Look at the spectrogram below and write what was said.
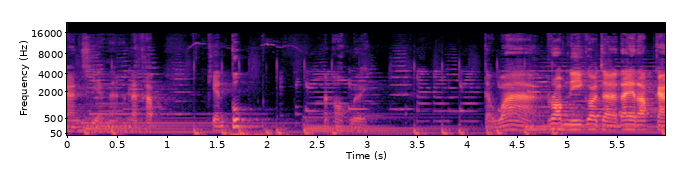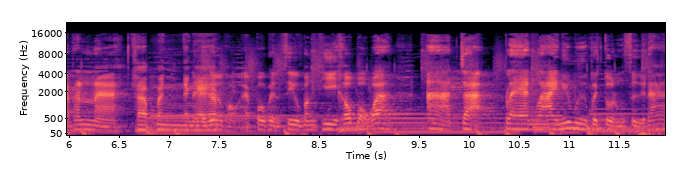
การเขียนนะนะครับ เขียนปุ๊บ มันออกเลย แต่ว่ารอบนี้ก็จะได้รับการพัฒนาครับมันยังในไงคเรื่รัอบงของ Apple Pencil บางทีเขาบอกว่าอาจจะแปลงลายนิ้วมือเป็นตัวหนังสือได้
